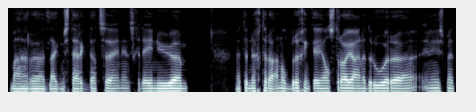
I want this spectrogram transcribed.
Maar eh, het lijkt me sterk dat ze in Enschede nu ehm, met de nuchtere Arnold Brugging en Jan Strooijen aan het roer ineens met,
